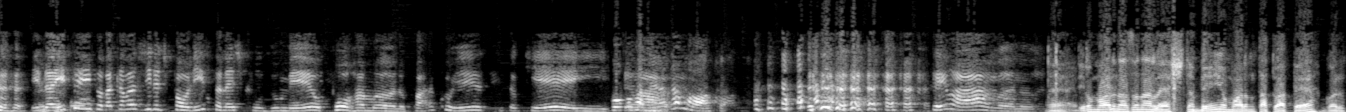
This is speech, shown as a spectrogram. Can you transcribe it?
e daí tem toda aquela gíria de paulista, né? Tipo, do meu, porra, mano, para com isso, não sei o quê. E. Porra, lá. merda da moca. sei lá, mano. É, eu moro na Zona Leste também, eu moro no Tatuapé, agora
